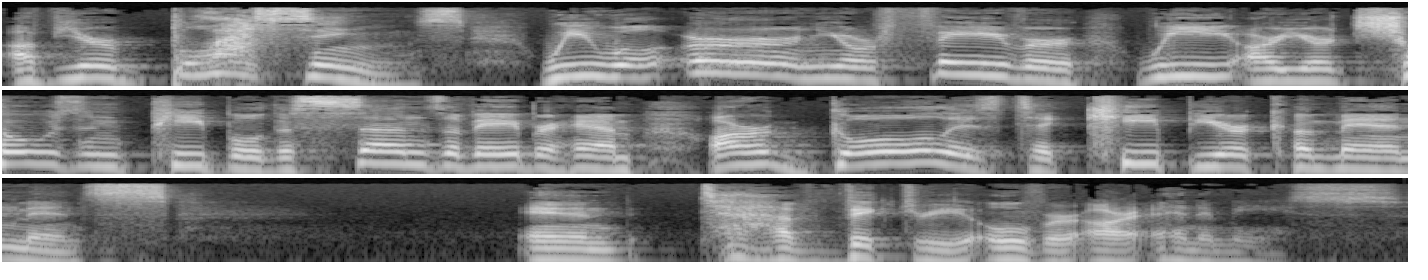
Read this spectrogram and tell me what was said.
of your blessings. We will earn your favor. We are your chosen people, the sons of Abraham. Our goal is to keep your commandments. And to have victory over our enemies.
